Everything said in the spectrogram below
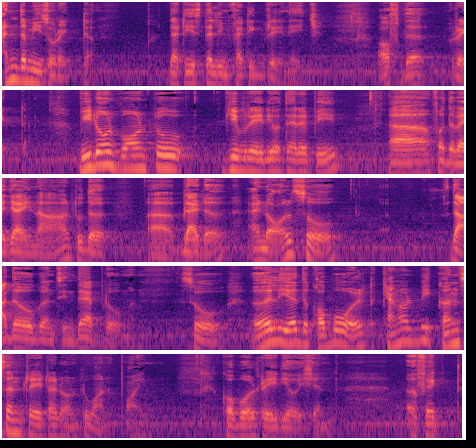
and the mesorectum. That is the lymphatic drainage of the rectum. We don't want to give radiotherapy uh, for the vagina, to the uh, bladder, and also the other organs in the abdomen. So earlier the cobalt cannot be concentrated onto one point. Cobalt radiation affect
